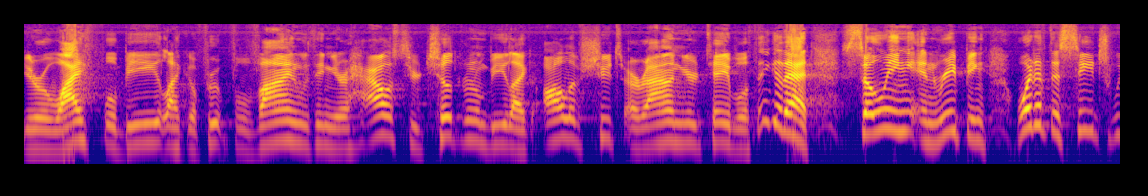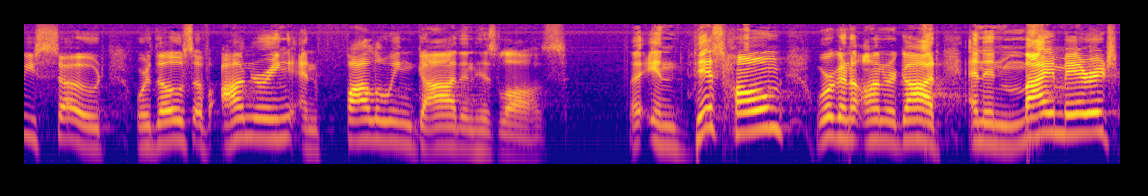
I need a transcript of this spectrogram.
Your wife will be like a fruitful vine within your house. Your children will be like olive shoots around your table. Think of that sowing and reaping. What if the seeds we sowed were those of honoring and following God and His laws? Uh, in this home, we're going to honor God. And in my marriage,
